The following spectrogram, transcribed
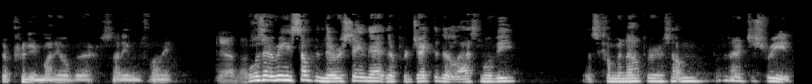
they're printing money over there. It's not even funny. Yeah, What was I reading something? They were saying that they projected their last movie was coming up or something. What did I just read?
